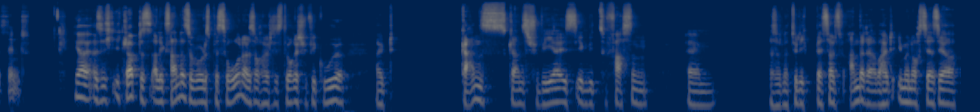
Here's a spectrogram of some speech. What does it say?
sind. Ja, also ich, ich glaube, dass Alexander sowohl als Person als auch als historische Figur halt ganz, ganz schwer ist irgendwie zu fassen. Ähm, also natürlich besser als andere, aber halt immer noch sehr, sehr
